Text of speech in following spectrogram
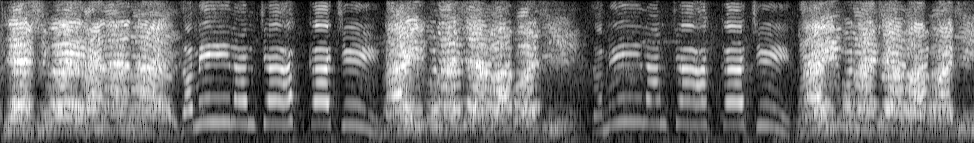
लपल्याशिवाय राहणार नाही जमीन आमच्या हक्काची. नाही कुणाच्या बापाची. जमीन आमच्या हक्काची. नाही कुणाच्या बापाची.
